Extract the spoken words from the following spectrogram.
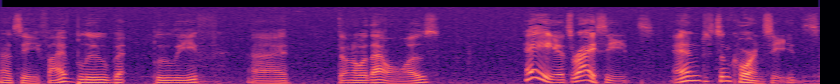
Let's see, five blue blue leaf. Uh, I don't know what that one was. Hey, it's rye seeds and some corn seeds.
